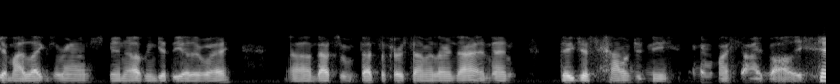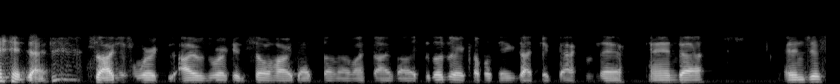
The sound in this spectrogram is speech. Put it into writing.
get my legs around, spin up, and get the other way. Um, that's that's the first time I learned that, and then they just hounded me on my side volley. and, uh, so I just worked. I was working so hard that summer on my side volley. So those are a couple things I took back from there, and uh, and just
